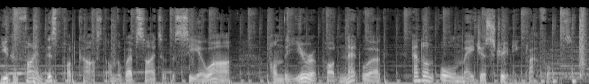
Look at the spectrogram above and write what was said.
You can find this podcast on the website of the COR, on the Europod network, and on all major streaming platforms.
